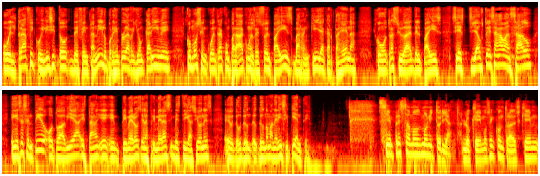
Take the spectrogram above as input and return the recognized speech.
o el tráfico ilícito de fentanilo. Por ejemplo, la región Caribe, cómo se encuentra comparada con el resto del país, Barranquilla, Cartagena, con otras ciudades del país. Si ya ustedes han avanzado en ese sentido o todavía están en, primeros, en las primeras investigaciones eh, de, una manera incipiente. Siempre estamos monitoreando. Lo que hemos encontrado es que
